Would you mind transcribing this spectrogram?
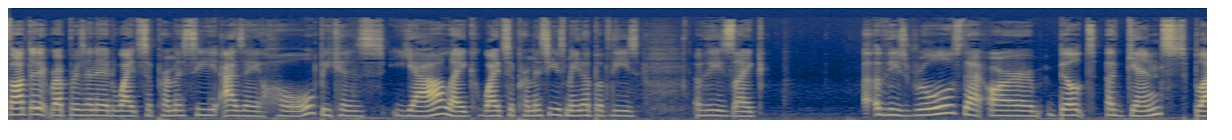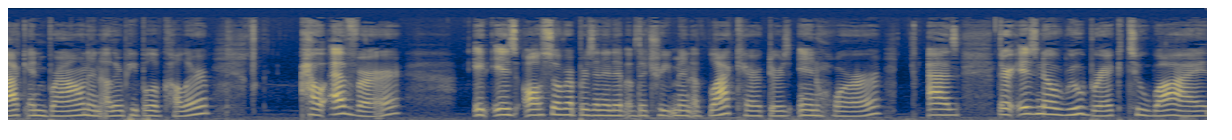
thought that it represented white supremacy as a whole because yeah, like white supremacy is made up of these of these like of these rules that are built against black and brown and other people of color. However, it is also representative of the treatment of black characters in horror as there is no rubric to why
